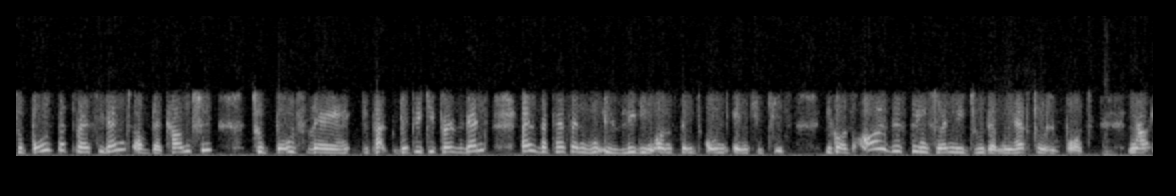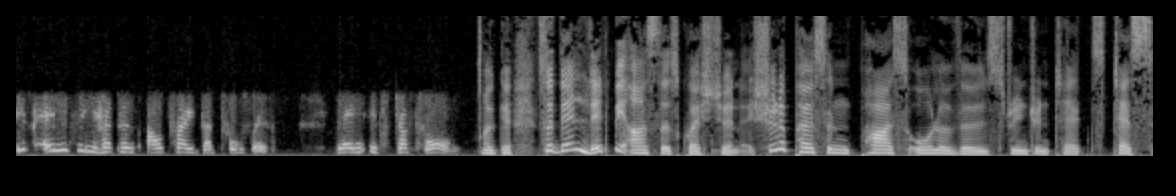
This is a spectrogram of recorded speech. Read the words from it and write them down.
to both the president of the country, to both the deputy president as the person who is leading on state-owned entities. Because all these things, when we do them, we have to report. Now, if anything happens outside that process, then it's just wrong. Okay. So then let me ask this question. Should a person pass all of those stringent tests, tests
